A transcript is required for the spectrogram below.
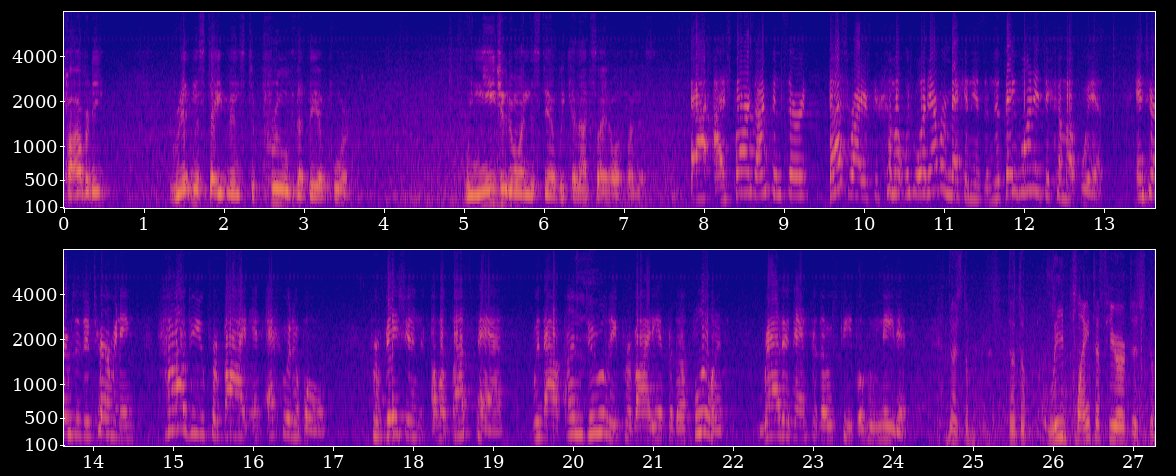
poverty, written statements to prove that they are poor. We need you to understand we cannot sign off on this. As far as I'm concerned, bus riders could come up with whatever mechanism that they wanted to come up with in terms of determining how do you provide an equitable provision of a bus pass without unduly providing it for the affluent rather than for those people who need it. Does the, does the lead plaintiff here, does the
